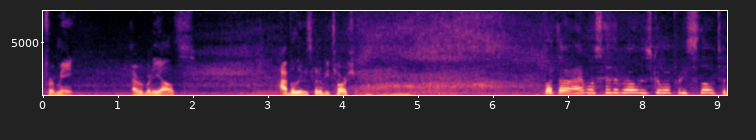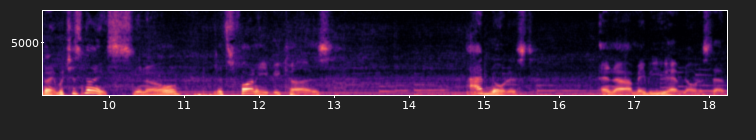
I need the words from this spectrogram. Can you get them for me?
for me. Everybody else, I believe it's going to be torture. But uh, I will say the road is going pretty slow tonight, which is nice, you know. It's funny because I've noticed, and uh, maybe you have noticed that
